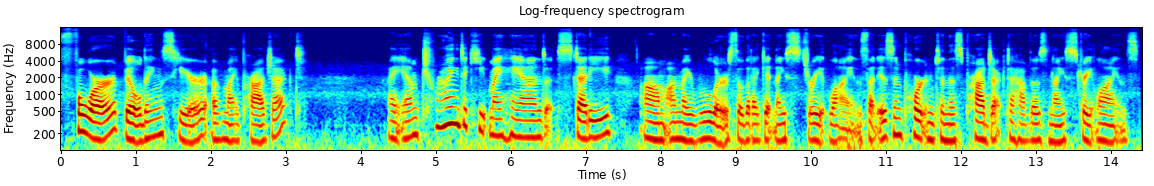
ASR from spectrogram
four buildings here of my project. I am trying to keep my hand steady um, on my ruler so that I get nice straight lines. That is important in this project to have those nice straight lines.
